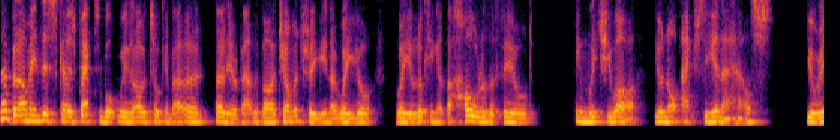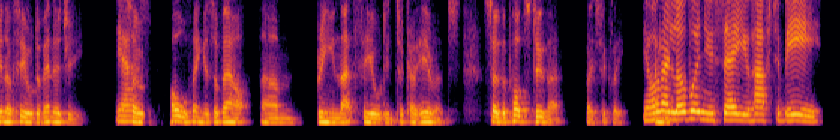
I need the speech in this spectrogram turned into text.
No, but I mean, this goes back to what we I was talking about ear- earlier about the biogeometry. You know, where you're where you're looking at the whole of the field in which you are. You're not actually in a house. You're in a field of energy. Yes. So the whole thing is about um, bringing that field into coherence. So the pods do that basically. you know what I love when you say you have to be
